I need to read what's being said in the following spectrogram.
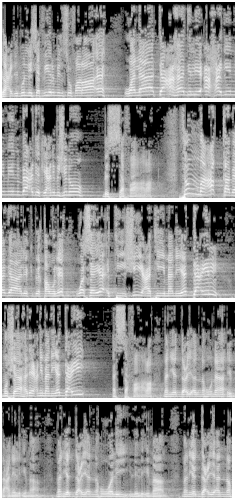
قاعد يقول لي سفير من سفرائه ولا تعهد لأحد من بعدك. يعني بشنو؟ بالسفارة. ثم عقب ذلك بقوله وسيأتي شيعتي من يدعي المشاهدة. يعني من يدعي السفارة. من يدعي أنه نائب عن الإمام من يدعي أنه ولي للإمام من يدعي أنه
